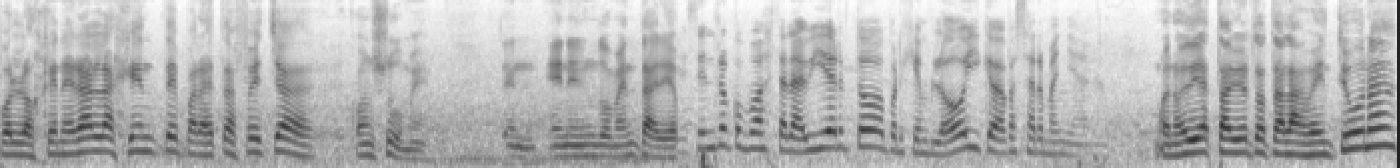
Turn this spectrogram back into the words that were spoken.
por lo general la gente para esta fecha consume en, en indumentaria. ¿El centro cómo va a estar abierto, por ejemplo, hoy y qué va a pasar mañana? Bueno, hoy día está abierto hasta las 21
